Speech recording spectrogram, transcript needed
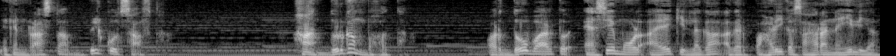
लेकिन रास्ता बिल्कुल साफ़ था। हाँ, दुर्गम बहुत था। और दो बार तो ऐसे मोड़ आए कि लगा अगर पहाड़ी का सहारा नहीं लिया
